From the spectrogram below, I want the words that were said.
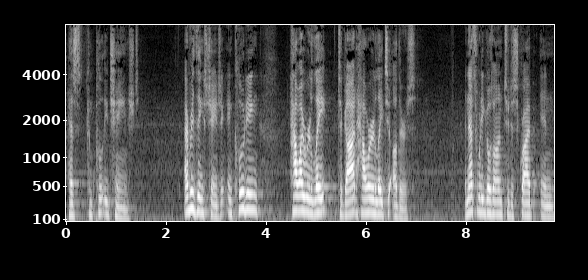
has completely changed. Everything's changing, including how I relate to God, how I relate to others. And that's what he goes on to describe in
